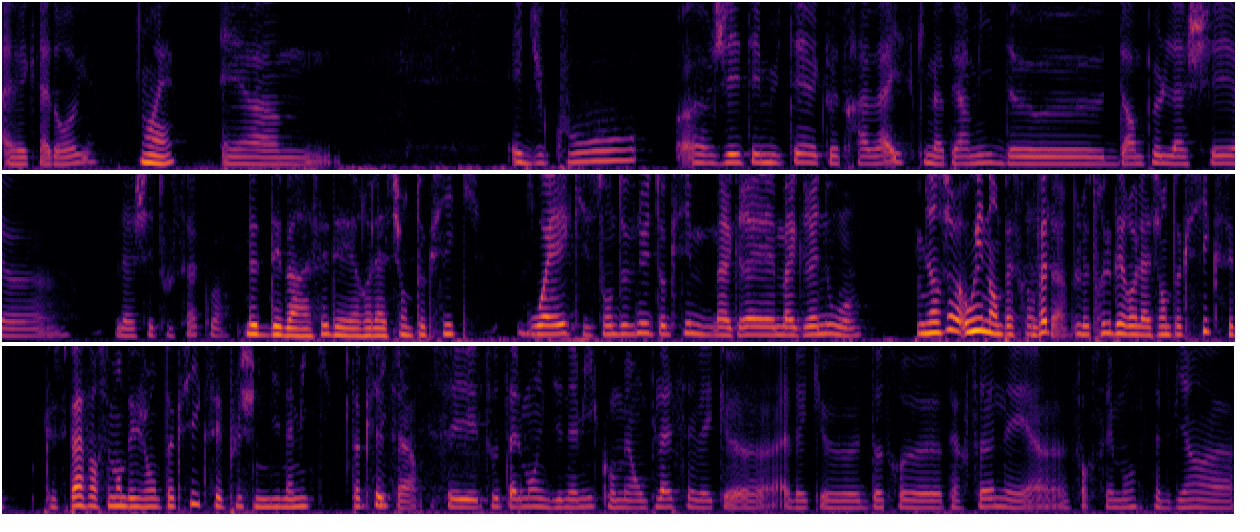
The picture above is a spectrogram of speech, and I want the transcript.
avec la drogue. Ouais. Et, et du coup, j'ai été mutée avec le travail, ce qui m'a permis d'un peu lâcher, lâcher tout ça, quoi. De te débarrasser des relations toxiques Ouais, qui sont devenues toxiques malgré, malgré nous. Hein. Bien sûr, oui, non, parce qu'en fait, ça. le truc des relations toxiques, c'est que c'est pas forcément des gens toxiques, c'est plus une dynamique C'est toxique. ça. C'est totalement une dynamique qu'on met en place avec, euh, avec euh, d'autres personnes et euh, forcément, ça devient.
